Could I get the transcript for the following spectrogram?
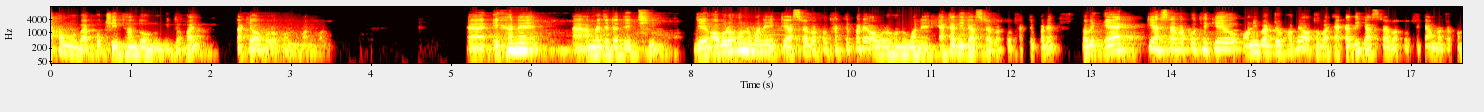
সমব্যাপক সিদ্ধান্ত অনুমিত হয়, তাকে অবরোহ অনুমান বলে। এখানে আমরা যেটা দেখছি যে অবরোহ অনুমানে একটি আশ্রয় বাক্য থাকতে পারে, অবরোহ অনুমানে একাধিক আশ্রয় বাক্য থাকতে পারে। তবে একটি আশ্রয় বাক্য থেকেও অনিবার্যভাবে অথবা একাধিক আশ্রয় বাক্য থেকে আমরা যখন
